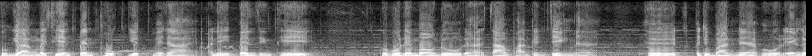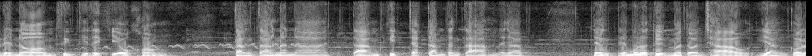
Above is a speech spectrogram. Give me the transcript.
ทุกอย่างไม่เที่ยงเป็นทุกยึดไม่ได้ อันนี้เป็นสิ่งที่ผู้พูดได้มองดูนะฮะตามความเป็นจริงนะฮะ คือปัจจุบันเนี่ยผู้พูดเองก็ได้น้อมสิ่งที่ได้เกี่ยวข้องต่างๆ นานาตามกิจกรรมต่างๆนะครับ อย่างเมื่อเราตื่นมาตอนเช้าอย่างกร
